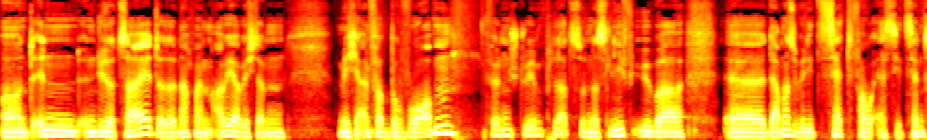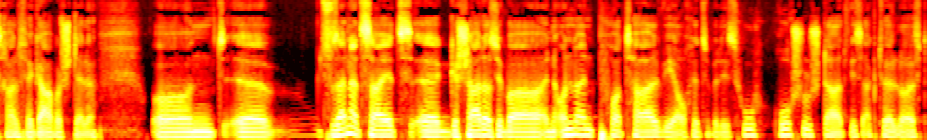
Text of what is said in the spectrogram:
und in, in dieser Zeit, also nach meinem Abi, habe ich dann mich einfach beworben für einen Studienplatz und das lief über äh, damals über die ZVS, die Zentralvergabestelle. Und äh, zu seiner Zeit äh, geschah das über ein Online-Portal, wie auch jetzt über dieses Hoch Hochschulstart, wie es aktuell läuft.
